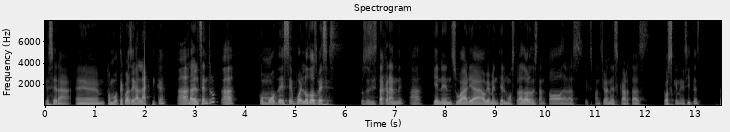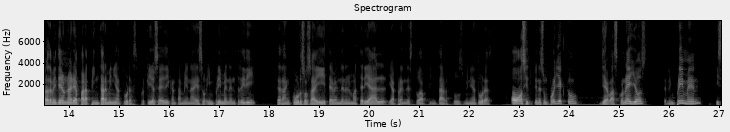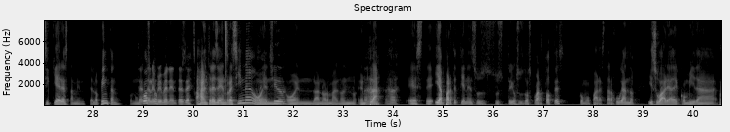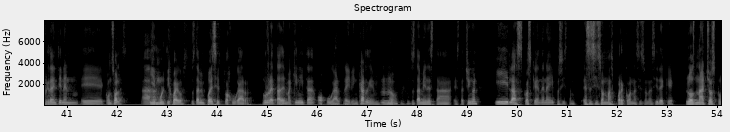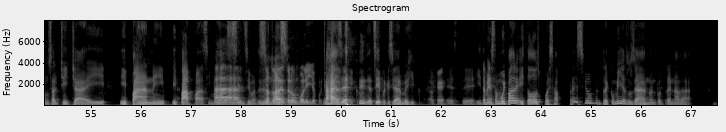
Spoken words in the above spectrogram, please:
¿qué será? Em, como, ¿te acuerdas de Galáctica? Ajá. La del centro. Ajá. Como de ese vuelo dos veces. Entonces sí está grande. Ajá. Tienen su área, obviamente, el mostrador, donde están todas las expansiones, cartas, cosas que necesites. Pero también tienen un área para pintar miniaturas, porque ellos se dedican también a eso. Imprimen en 3D, te dan cursos ahí, te venden el material y aprendes tú a pintar tus miniaturas. O si tú tienes un proyecto, llevas con ellos, te lo imprimen y si quieres también te lo pintan con un Te, te costo. lo imprimen en 3D. Ajá, en 3D, en resina o, Ah, en, chido. o en la normal, ¿no? En, en Ajá, pla. Ajá. Este, y aparte tienen sus, sus, te digo, sus dos cuartotes como para estar jugando y su área de comida, porque también tienen eh, consolas. y Ajá. multijuegos. Entonces también puedes ir tú a jugar pues, reta de maquinita o jugar trading card game, ¿no? ujú. Entonces también está, está chingón. Y las cosas que venden ahí, pues sí están, esas sí son más puerconas, sí son así de que los nachos con salchicha y, y pan y, y papas y madres Ajá, así encima. Esas Y son todo más... dentro de un bolillo, porque Ajá, es sí, de México. sí, porque Ciudad de México. Ok. Este, y también está muy padre y todos pues a precio, entre comillas, o sea, no encontré nada.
